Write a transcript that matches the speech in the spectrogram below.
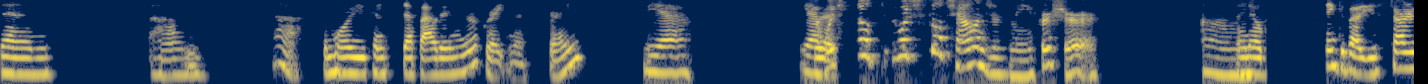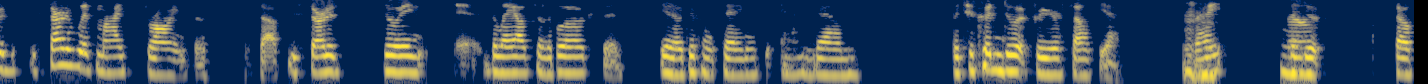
then, um, yeah, the more you can step out in your greatness, right? Yeah. Yeah, which still which still challenges me for sure. Um, I know. Think about it. You started you started with my drawings and stuff. You started doing eh, the layouts in the books and you know, different things. And, um, but you couldn't do it for yourself yet, mm right? No. It. So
